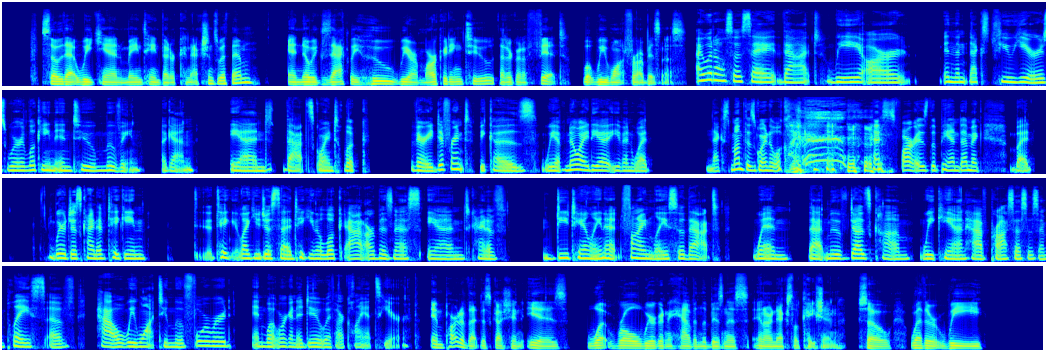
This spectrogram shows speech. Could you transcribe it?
so that we can maintain better connections with them and know exactly who we are marketing to that are going to fit what we want for our business. I would also say that we are in the next few years, we're looking into moving again. And that's going to look very different because we have no idea even what next month is going to look like as far as the pandemic. But we're just kind of taking, taking, like you just said, taking a look at our business and kind of detailing it finely so that when that move does come, we can have processes in place of how we want to move forward and what we're going to do with our clients here. And part of that discussion is what role we're going to have in the business in our next location. So whether we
